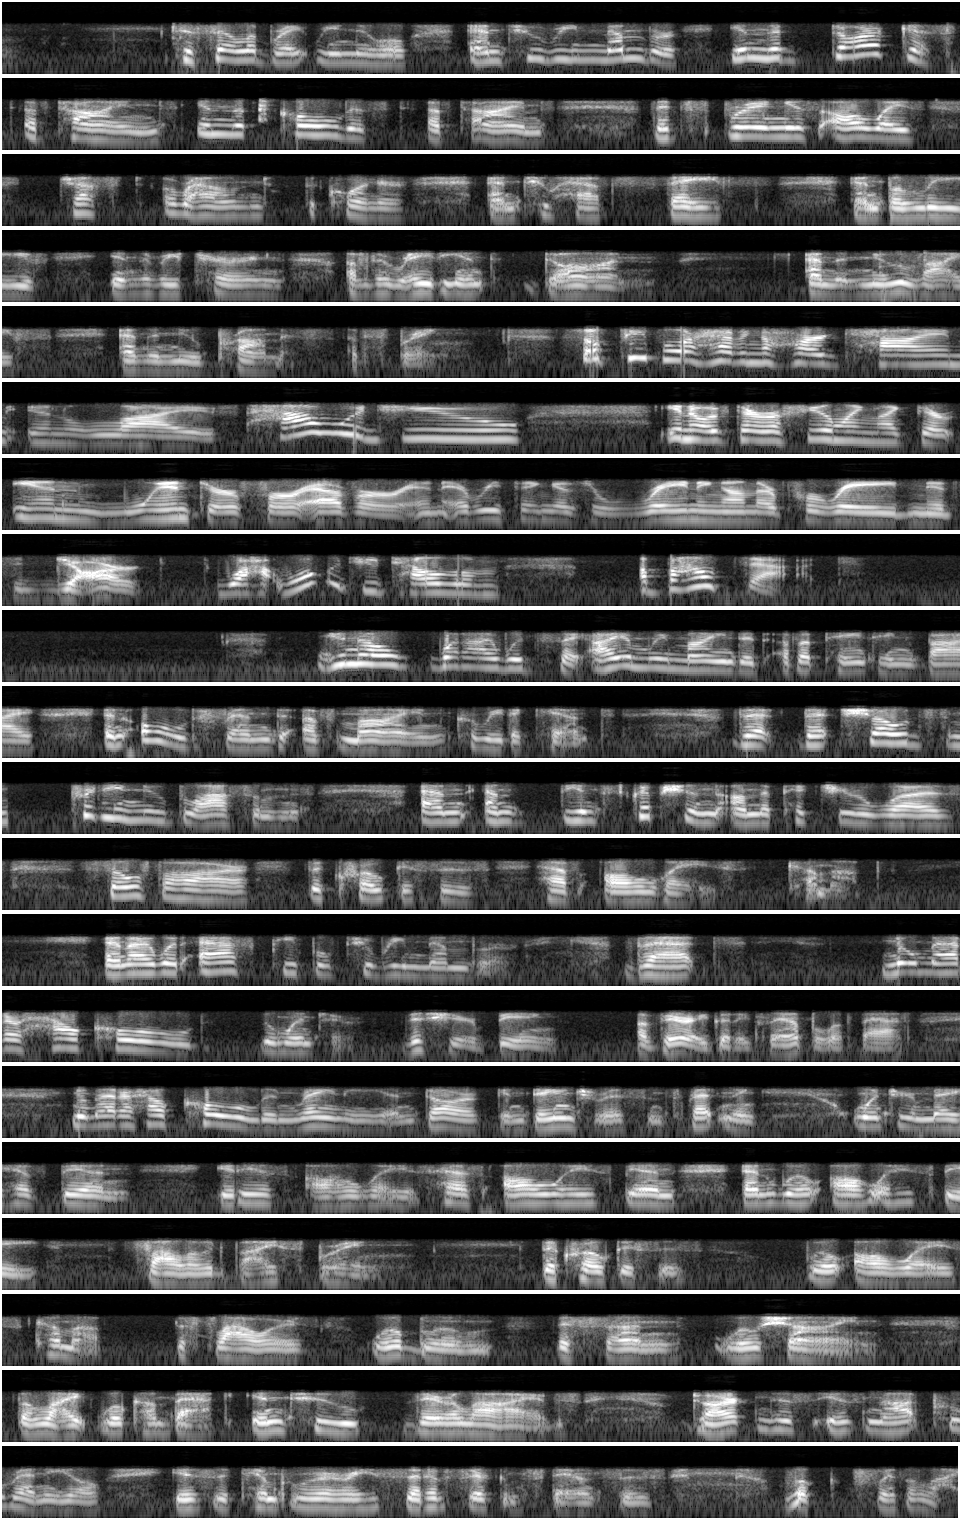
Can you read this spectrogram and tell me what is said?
to celebrate renewal, and to remember in the darkest of times, in the coldest of times, that spring is always just around the corner, and to have faith and believe in the return of the radiant dawn and the new life and the new promise of spring. So people are having a hard time in life. How would you, you know, if they're feeling like they're in winter forever and everything is raining on their parade and it's dark, wha- what would you tell them about that? You know what I would say? I am reminded of a painting by an old friend of mine, Corita Kent, that that showed some pretty new blossoms, and and the inscription on the picture was, "So far, the crocuses have always come up." And I would ask people to remember that no matter how cold the winter, this year being a very good example of that, no matter how cold and rainy and dark and dangerous and threatening winter may have been, it is always, has always been, and will always be followed by spring. The crocuses will always come up, the flowers will bloom, the sun will shine, the light will come back into their lives. Darkness is not perennial, is a temporary set of circumstances. Look for the light.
